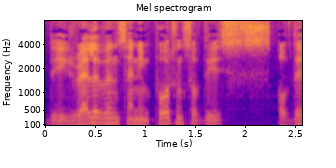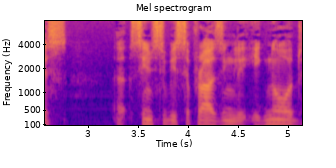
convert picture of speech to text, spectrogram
The relevance and importance of this, of this uh, seems to be surprisingly ignored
